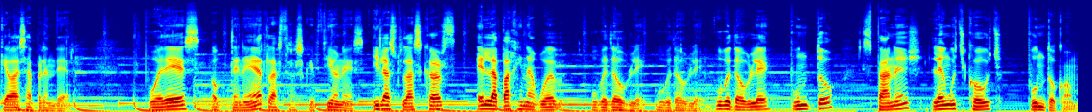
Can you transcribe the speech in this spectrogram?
que vas a aprender. Puedes obtener las transcripciones y las flashcards en la página web www.spanishlanguagecoach.com.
